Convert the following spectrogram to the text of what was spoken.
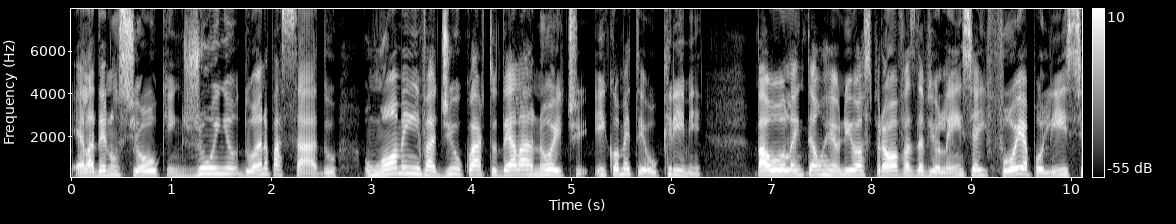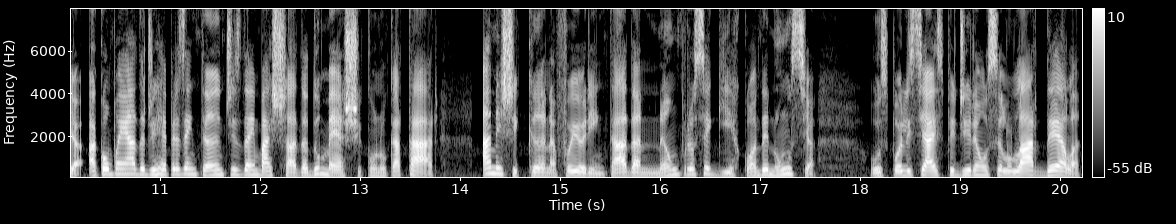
Ela denunciou que em junho do ano passado, um homem invadiu o quarto dela à noite e cometeu o crime. Paola então reuniu as provas da violência e foi à polícia, acompanhada de representantes da Embaixada do México no Catar. A mexicana foi orientada a não prosseguir com a denúncia. Os policiais pediram o celular dela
